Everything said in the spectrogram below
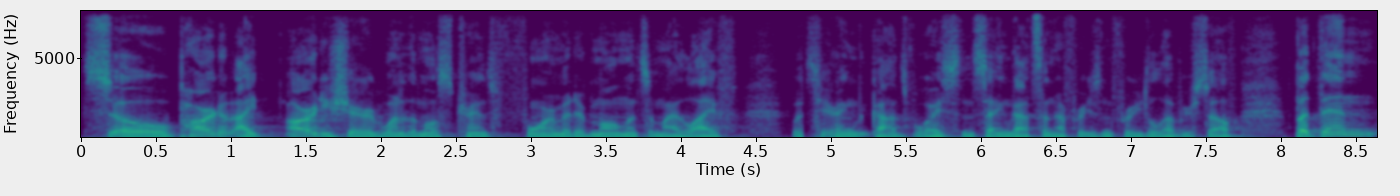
so part of I already shared one of the most transformative moments of my life was hearing God's voice and saying that's enough reason for you to love yourself. But then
